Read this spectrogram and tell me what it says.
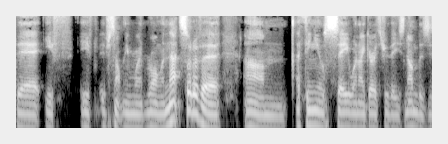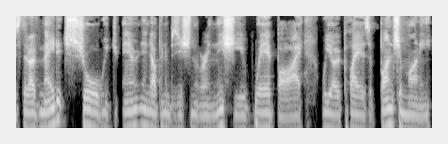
there if if if something went wrong. And that's sort of a um, a thing you'll see when I go through these numbers is that I've made it sure we don't end up in a position that we're in this year, whereby we owe players a bunch of money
